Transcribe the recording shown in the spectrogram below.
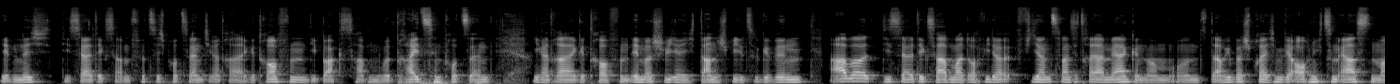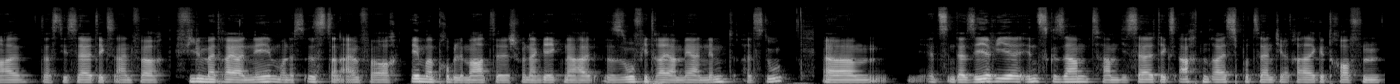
eben nicht. Die Celtics haben 40% ihrer Dreier getroffen, die Bucks haben nur 13% ihrer Dreier getroffen. Immer schwierig, dann ein Spiel zu gewinnen. Aber die Celtics haben halt auch wieder 24 Dreier mehr genommen und darüber sprechen wir auch nicht zum ersten Mal, dass die Celtics einfach viel mehr Dreier nehmen und es ist dann einfach immer problematisch, wenn ein Gegner halt so viel Dreier mehr nimmt als du. Ähm, Jetzt in der Serie insgesamt haben die Celtics 38% ihrer Dreier getroffen,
